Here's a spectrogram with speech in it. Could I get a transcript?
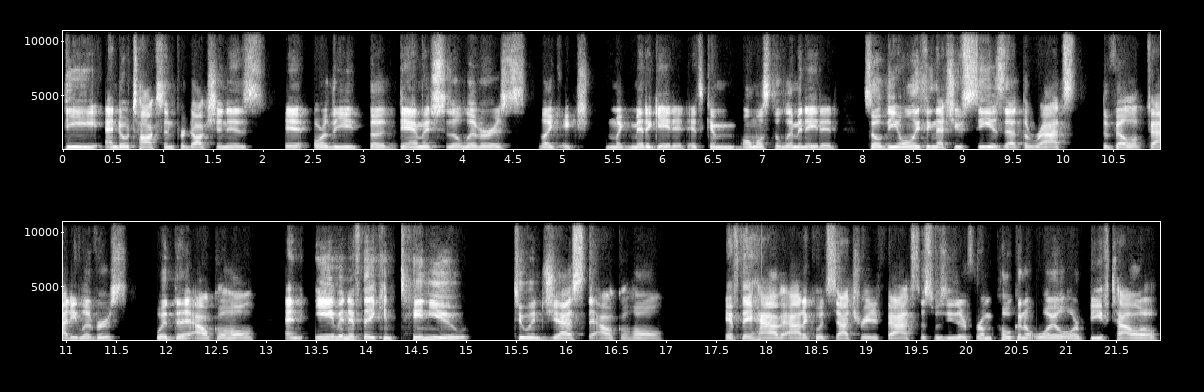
the endotoxin production is it, or the the damage to the liver is like like mitigated. It's can almost eliminated. So the only thing that you see is that the rats develop fatty livers with the alcohol, and even if they continue to ingest the alcohol, if they have adequate saturated fats, this was either from coconut oil or beef tallow,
